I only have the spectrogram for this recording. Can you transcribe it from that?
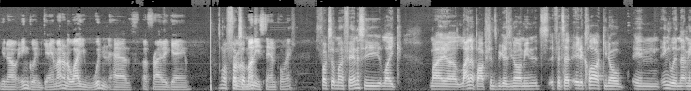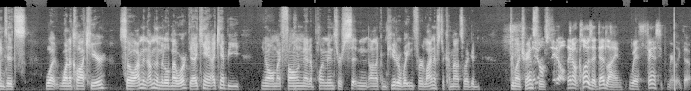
you know, England game. I don't know why you wouldn't have a Friday game Well, from a up my- money standpoint. fucks up my fantasy like my uh, lineup options because you know I mean it's if it's at eight o'clock you know in England that means it's what one o'clock here so I'm in I'm in the middle of my workday I can't I can't be you know on my phone at appointments or sitting on a computer waiting for lineups to come out so I could do my They don't, transfers. they don't they don't close at deadline with fantasy Premier League though.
